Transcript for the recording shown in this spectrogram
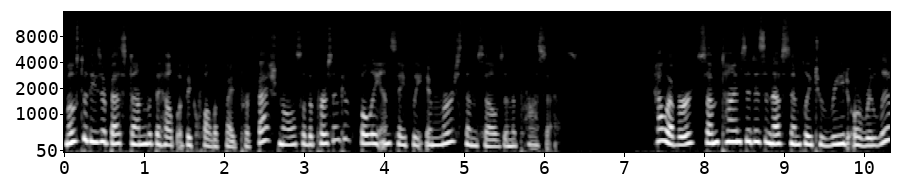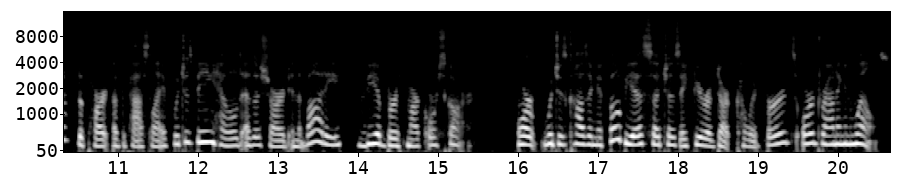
Most of these are best done with the help of a qualified professional so the person can fully and safely immerse themselves in the process. However, sometimes it is enough simply to read or relive the part of the past life which is being held as a shard in the body via birthmark or scar, or which is causing a phobia such as a fear of dark colored birds or drowning in wells.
